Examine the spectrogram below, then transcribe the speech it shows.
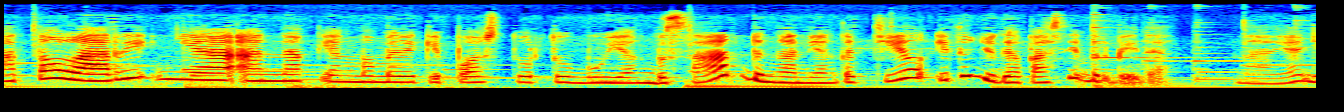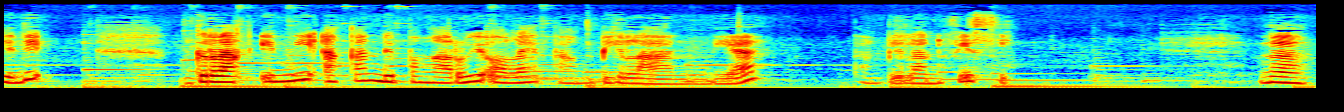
Atau larinya anak yang memiliki postur tubuh yang besar dengan yang kecil itu juga pasti berbeda. Nah, ya, jadi gerak ini akan dipengaruhi oleh tampilan, ya, tampilan fisik. Nah,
